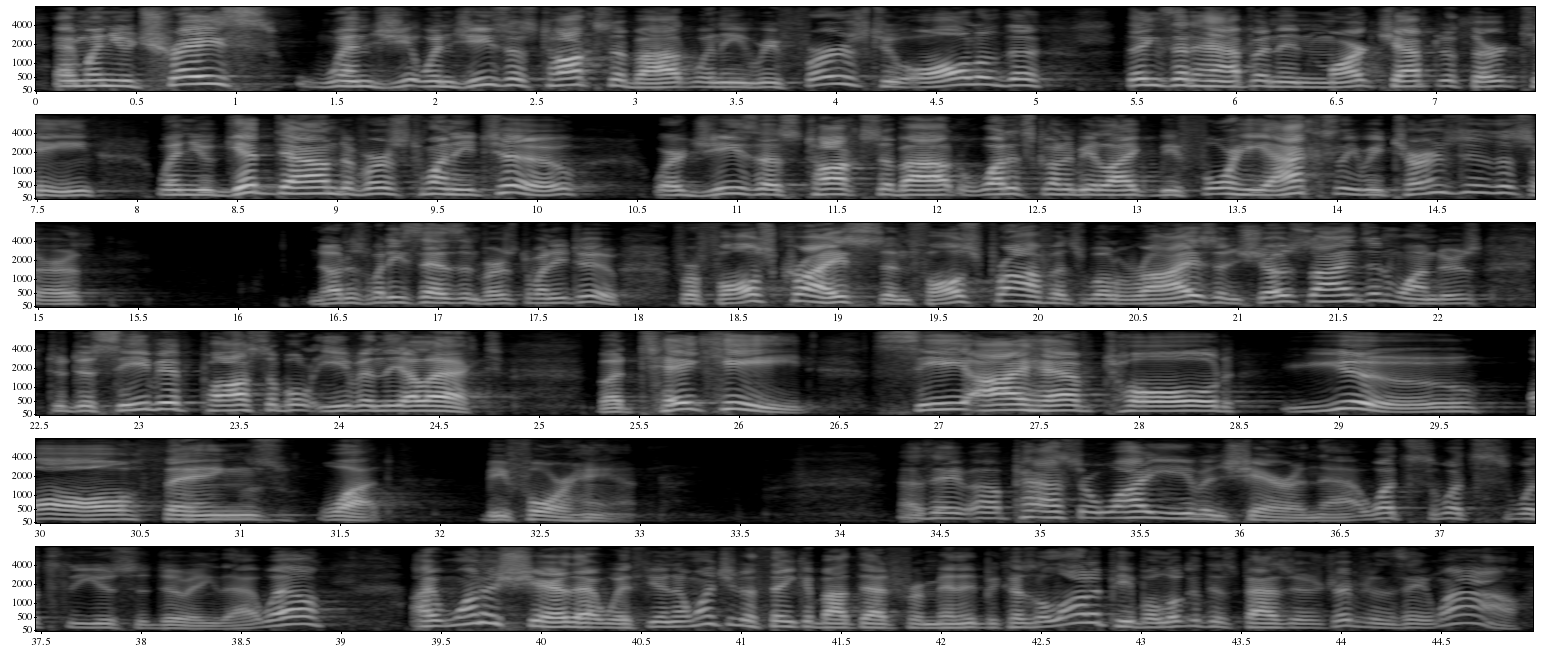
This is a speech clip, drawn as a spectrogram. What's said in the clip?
And when you trace, when, when Jesus talks about, when he refers to all of the things that happen in Mark chapter 13, when you get down to verse 22, where Jesus talks about what it's going to be like before he actually returns to this earth, notice what he says in verse 22 For false Christs and false prophets will rise and show signs and wonders to deceive, if possible, even the elect. But take heed, see, I have told you all things what? Beforehand. I say, uh, Pastor, why are you even sharing that? What's, what's, what's the use of doing that? Well, I want to share that with you, and I want you to think about that for a minute because a lot of people look at this passage of Scripture and say, wow,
